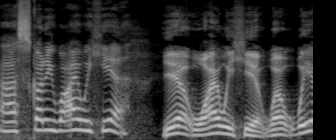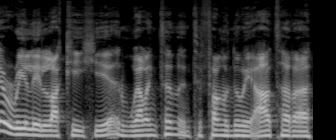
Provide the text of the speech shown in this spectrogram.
Uh, Scotty, why are we here? Yeah, why are we here? Well, we are really lucky here in Wellington and Te Whanganui-a-Tara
